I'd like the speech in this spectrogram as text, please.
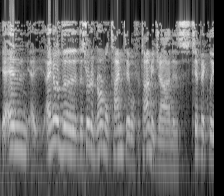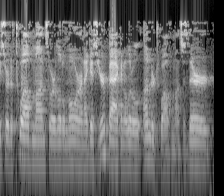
Yeah, and I know the the sort of normal timetable for Tommy John is typically sort of 12 months or a little more, and I guess you're back in a little under 12 months. Is there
